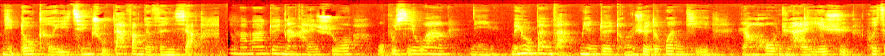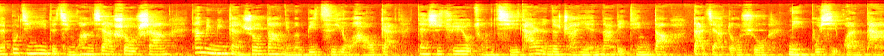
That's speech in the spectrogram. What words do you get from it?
你都可以清楚大方的分享。妈妈对男孩说：“我不希望你没有办法面对同学的问题。”然后女孩也许会在不经意的情况下受伤。她明明感受到你们彼此有好感，但是却又从其他人的传言那里听到，大家都说你不喜欢他，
